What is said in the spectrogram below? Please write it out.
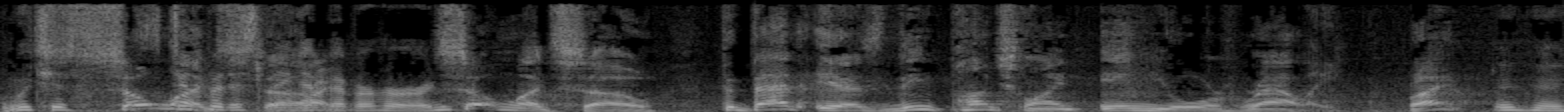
Which is so the stupidest much thing I've ever heard. So much so that that is the punchline in your rally, right? Mm-hmm.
